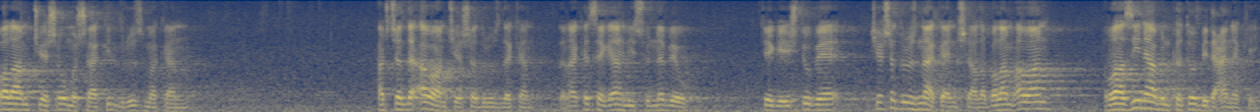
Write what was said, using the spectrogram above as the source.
بەڵام کێشە و مەشاکیل دروست مەکەن هەرچەندە ئەوان کێشە دروست دەکەن دەنا کەسێک ئەهلی سوننە بێ و تێگەیشتوو بێ کێشە دروست ناکە انشاءاللە بەڵام ئەوان ڕازی نابن کە تۆ بدعانەکەی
